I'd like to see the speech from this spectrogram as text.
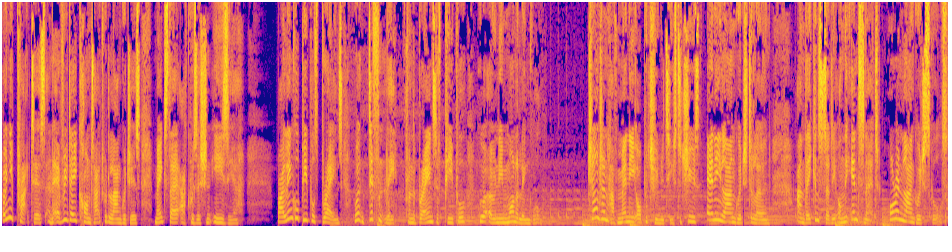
Only practice and everyday contact with languages makes their acquisition easier. Bilingual people's brains work differently from the brains of people who are only monolingual. Children have many opportunities to choose any language to learn, and they can study on the internet or in language schools.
